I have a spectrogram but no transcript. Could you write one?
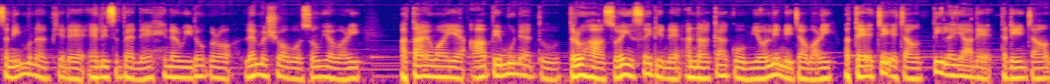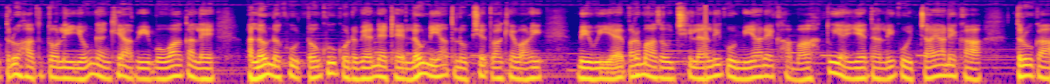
စနီးမနန်ဖြစ်တဲ့အဲလီဇဘက်နဲ့ဟင်နရီတို့ကတော့လက်မလျှော့ဖို့ဆုံးဖြတ်ပါရီ အတိုင်းအဝါရဲ့အားပေးမှုနဲ့သူသူတို့ဟာဇွဲရင်စိတ်တွေနဲ့အနာဂတ်ကိုမျှော်လင့်နေကြပါရီအသေးအကျိတ်အကြောင်းသိလိုက်ရတဲ့တည်င်းကြောင့်သူတို့ဟာတော်တော်လေးရုန်းကန်ခဲ့ရပြီးဘဝကလည်းအလုံးနှစ်ခုသုံးခုကိုတပြက်နဲ့ထဲလုံနေရတယ်လို့ဖြစ်သွားခဲ့ပါရီမေဝီရဲ့ပထမဆုံးခြေလမ်းလေးကိုမြင်ရတဲ့အခါမှာသူ့ရဲ့ရဲတံလေးကိုကြားရတဲ့အခါသူတို့က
